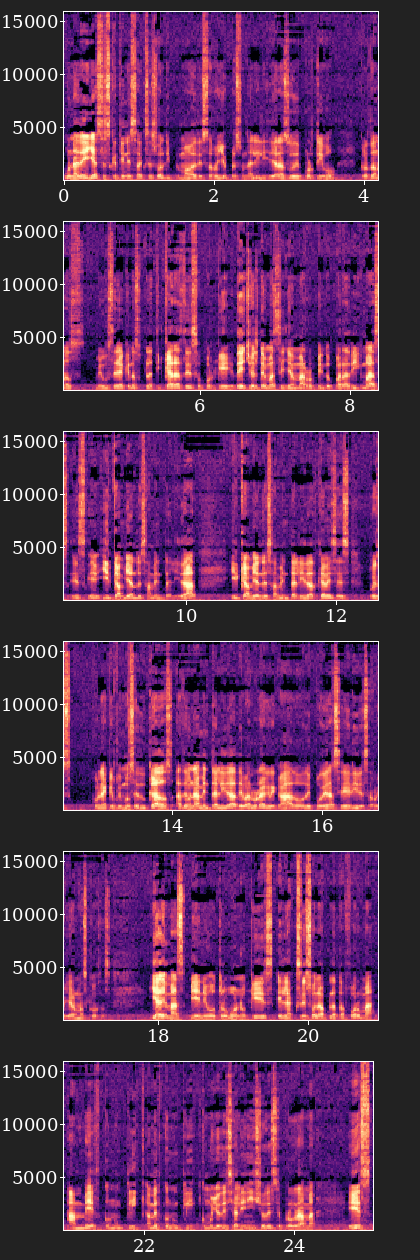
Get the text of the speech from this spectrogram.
Una de ellas es que tienes acceso al Diplomado de Desarrollo Personal y Liderazgo Deportivo. Que nos, me gustaría que nos platicaras de eso, porque de hecho el tema se llama Rompiendo Paradigmas, es eh, ir cambiando esa mentalidad, ir cambiando esa mentalidad que a veces, pues, con la que fuimos educados, a de una mentalidad de valor agregado, de poder hacer y desarrollar más cosas. Y además viene otro bono que es el acceso a la plataforma AMED con un clic. AMED con un clic, como yo decía al inicio de este programa, es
